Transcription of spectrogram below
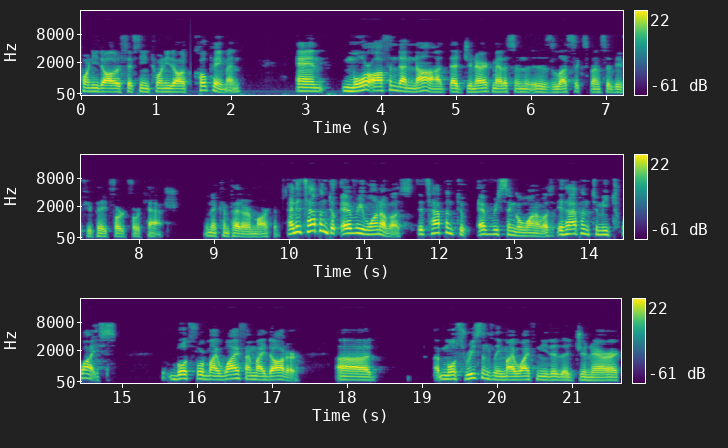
$20, $15, $20 copayment. And more often than not, that generic medicine is less expensive if you pay for it for cash in a competitive market. And it's happened to every one of us. It's happened to every single one of us. It happened to me twice, both for my wife and my daughter. Uh, most recently, my wife needed a generic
